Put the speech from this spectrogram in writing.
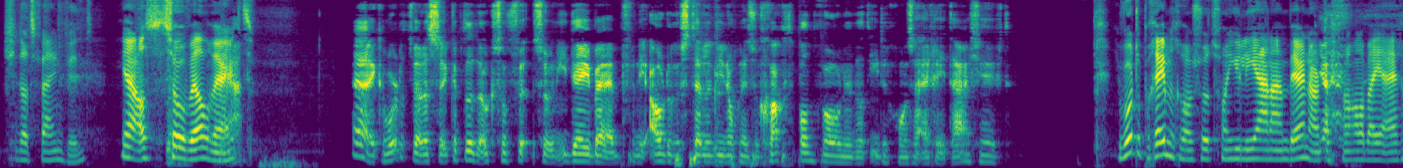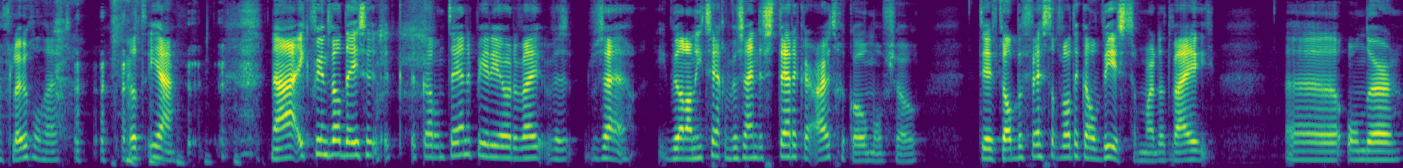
als je dat fijn vindt. ja, als het zo wel werkt. Ja, ik hoor dat wel eens. Ik heb dat ook zo- zo'n idee bij van die oudere stellen die nog in zo'n grachtenpand wonen, dat ieder gewoon zijn eigen etage heeft. Je wordt op een gegeven moment gewoon een soort van Juliana en Bernard, Ja. dat je van allebei je eigen vleugel hebt. Dat, ja. Nou, ik vind wel deze quarantaineperiode, wij, we zijn, ik wil nou niet zeggen, we zijn er sterker uitgekomen of zo. Het heeft wel bevestigd wat ik al wist, zeg maar dat wij eh, onder,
